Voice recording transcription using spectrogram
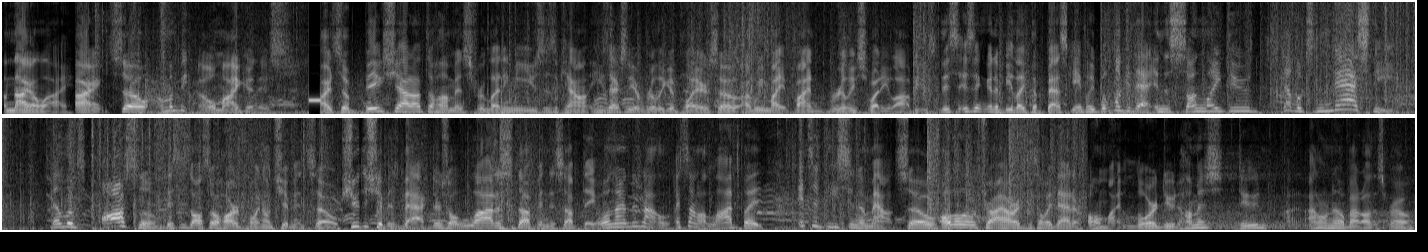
I'm not gonna lie. All right, so I'm gonna be, oh my goodness. All right, so big shout out to Hummus for letting me use his account. He's actually a really good player, so uh, we might find really sweaty lobbies. This isn't going to be like the best gameplay, but look at that. In the sunlight, dude, that looks nasty. That looks awesome. This is also hard point on shipment, so shoot the ship is back. There's a lot of stuff in this update. Well, there's not, it's not a lot, but it's a decent amount. So all the little tryhards and stuff like that are, oh my lord, dude, Hummus, dude, I don't know about all this, bro.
